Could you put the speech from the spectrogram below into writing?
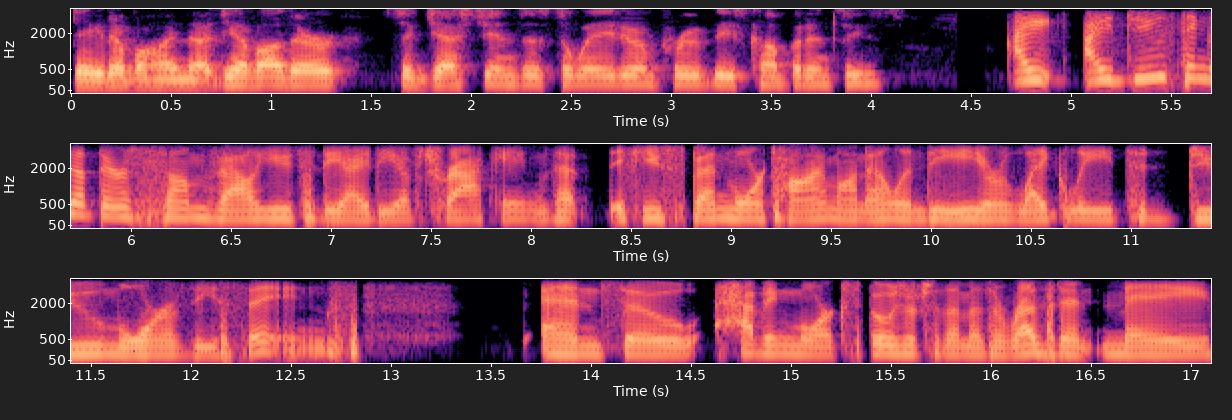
data behind that. Do you have other suggestions as to way to improve these competencies? I, I do think that there's some value to the idea of tracking that if you spend more time on L&D, you're likely to do more of these things. And so having more exposure to them as a resident may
